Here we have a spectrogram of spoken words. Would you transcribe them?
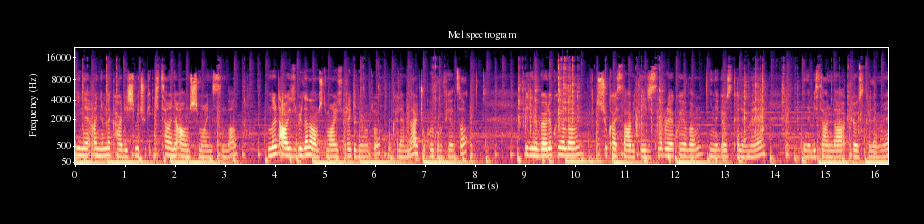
yine annemle kardeşime çünkü iki tane almışım aynısından. Bunları da A101'den almıştım. A101'e geliyordu bu kalemler. Çok uygun fiyata. Birini böyle koyalım. Şu kaş sabitleyicisini buraya koyalım. Yine göz kalemi. Yine bir tane daha göz kalemi.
